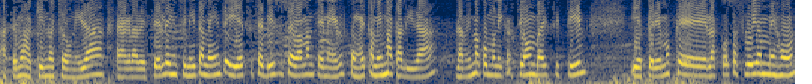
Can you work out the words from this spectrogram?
hacemos aquí en nuestra unidad, agradecerles infinitamente y ese servicio se va a mantener con esta misma calidad la misma comunicación va a existir y esperemos que las cosas fluyan mejor.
